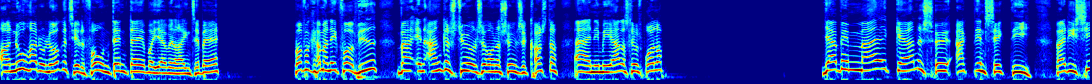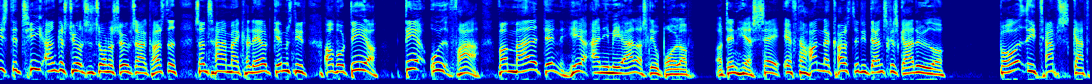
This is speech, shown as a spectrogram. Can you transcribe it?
Og nu har du lukket telefonen den dag, hvor jeg vil ringe tilbage. Hvorfor kan man ikke få at vide, hvad en ankestyrelseundersøgelse koster af Anime Alderslevs bryllup? Jeg vil meget gerne søge agtindsigt i, hvad de sidste 10 ankestyrelsens undersøgelser har kostet, sådan så man kan lave et gennemsnit og vurdere derudfra, hvor meget den her Anime Alderslev bryllup og den her sag efterhånden har kostet de danske skatteydere. Både i tabt skat,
